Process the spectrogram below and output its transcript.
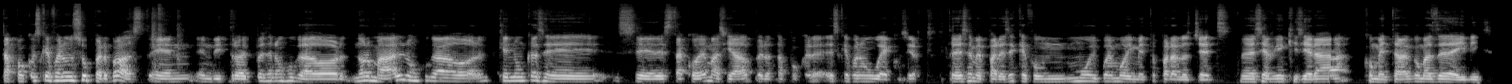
tampoco es que fuera un super bust. En, en Detroit pues era un jugador normal, un jugador que nunca se, se destacó demasiado, pero tampoco es que fuera un hueco, ¿cierto? Entonces me parece que fue un muy buen movimiento para los Jets. No sé si alguien quisiera comentar algo más de Davis.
